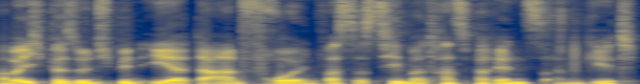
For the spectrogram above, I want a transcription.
Aber ich persönlich bin eher da ein Freund, was das Thema Transparenz angeht.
